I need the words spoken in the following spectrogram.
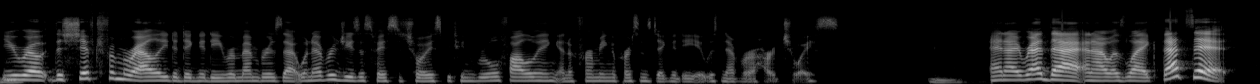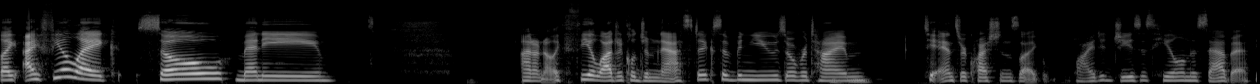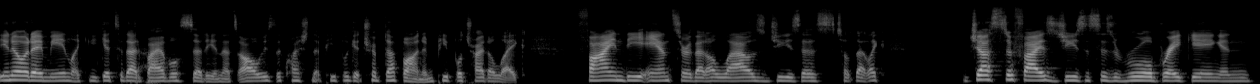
You Mhm. wrote, The shift from morality to dignity remembers that whenever Jesus faced a choice between rule following and affirming a person's dignity, it was never a hard choice. Mm. And I read that and I was like, "That's it." Like, I feel like so many I don't know, like, theological gymnastics have been used over time Mhm. to answer questions like, "Why did Jesus heal on the Sabbath?" You know what I mean? Like, you get to that Bible study, and that's always the question that people get tripped up on, and people try to, like, find the answer that allows Jesus to that, like, justifies Jesus's rule breaking and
